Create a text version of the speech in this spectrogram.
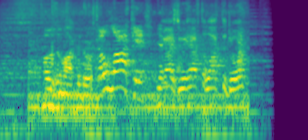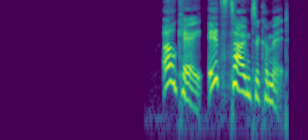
Close and lock the door. Don't lock it. Yeah, guys, do we have to lock the door? Okay, it's time to commit.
